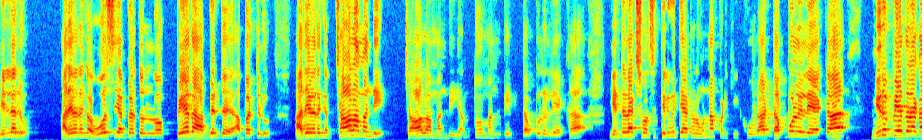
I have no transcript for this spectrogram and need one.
పిల్లలు అదేవిధంగా ఓసీ అభ్యర్థుల్లో పేద అభ్యర్థి అభ్యర్థులు అదేవిధంగా చాలా మంది చాలా మంది ఎంతో మంది డబ్బులు లేక ఇంటలెక్చువల్స్ తెలివితేటలు ఉన్నప్పటికీ కూడా డబ్బులు లేక నిరుపేదలుగా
